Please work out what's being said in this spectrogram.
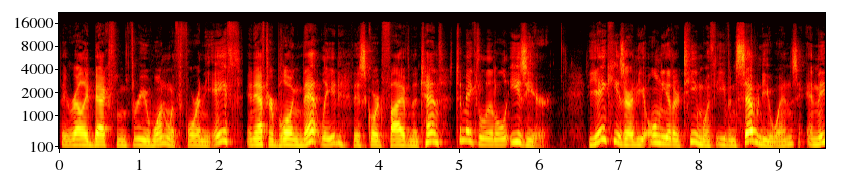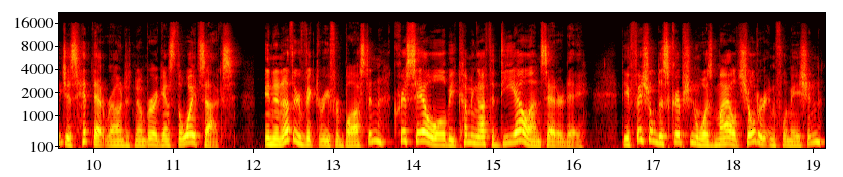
They rallied back from 3 1 with 4 in the 8th, and after blowing that lead, they scored 5 in the 10th to make it a little easier. The Yankees are the only other team with even 70 wins, and they just hit that round number against the White Sox. In another victory for Boston, Chris Sale will be coming off the DL on Saturday. The official description was mild shoulder inflammation,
